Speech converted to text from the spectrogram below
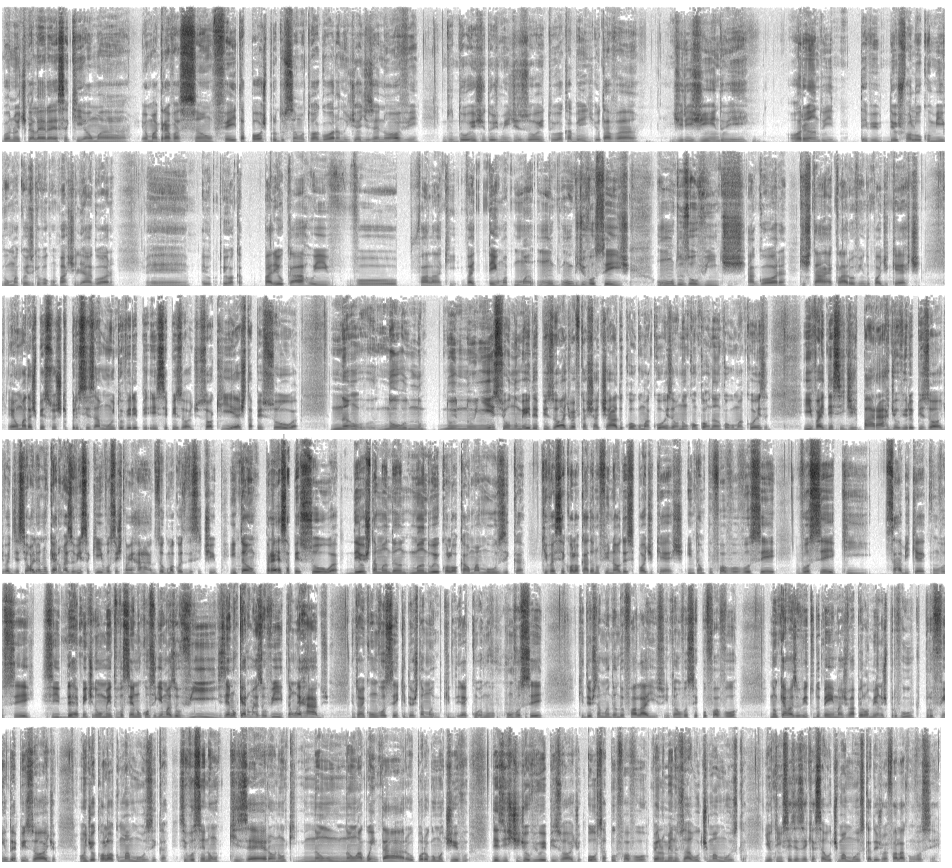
Boa noite, galera. Essa aqui é uma, é uma gravação feita pós-produção. Eu tô agora no dia 19 de 2 de 2018. Eu acabei, eu tava dirigindo e orando e teve Deus falou comigo uma coisa que eu vou compartilhar agora. É, eu, eu parei o carro e vou falar aqui. Vai ter uma, uma, um, um de vocês, um dos ouvintes agora, que está, é claro, ouvindo o podcast, é uma das pessoas que precisa muito ouvir esse episódio. Só que esta pessoa, não no, no, no, início ou no meio do episódio, vai ficar chateado com alguma coisa ou não concordando com alguma coisa e vai decidir parar de ouvir o episódio. Vai dizer assim: Olha, eu não quero mais ouvir isso aqui, vocês estão errados, alguma coisa desse tipo. Então, para essa pessoa, Deus está mandando, mandou eu colocar uma música que vai ser colocada no final desse podcast. Então, por favor, você, você que sabe que é com você, se de repente no momento você não conseguir mais ouvir, dizer não quero mais ouvir, estão errados. Então é com você que Deus está que é com, com você que Deus está mandando eu falar isso. Então você, por favor, não quer mais ouvir, tudo bem, mas vá pelo menos para o fim do episódio, onde eu coloco uma música. Se você não quiser ou não, não, não aguentar, ou por algum motivo desistir de ouvir o episódio, ouça, por favor, pelo menos a última música. E eu tenho certeza que essa última música Deus vai falar com você.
